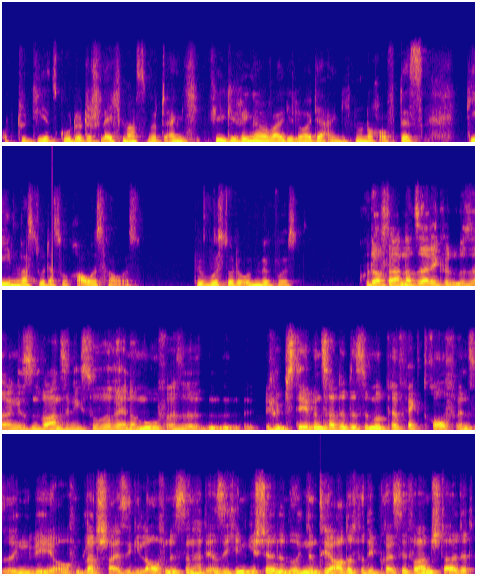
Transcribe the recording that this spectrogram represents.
ob du die jetzt gut oder schlecht machst, wird eigentlich viel geringer, weil die Leute eigentlich nur noch auf das gehen, was du da so raushaust bewusst oder unbewusst. Gut, auf der anderen Seite könnte man sagen, ist ein wahnsinnig souveräner Move. Also Hüb Stevens hatte das immer perfekt drauf, wenn es irgendwie auf dem Platz scheiße gelaufen ist, dann hat er sich hingestellt und irgendein Theater für die Presse veranstaltet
